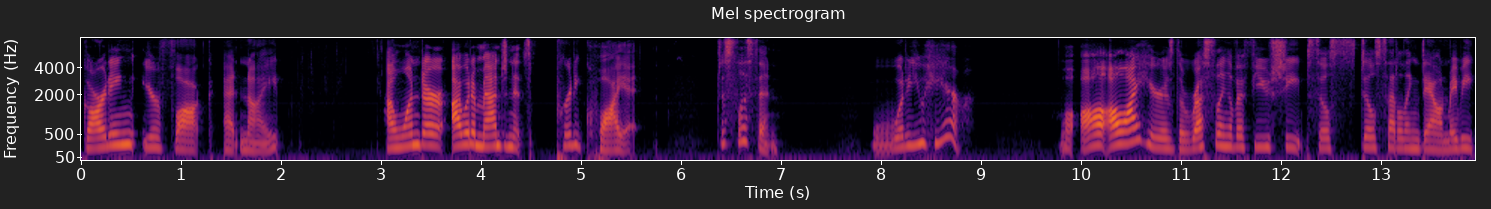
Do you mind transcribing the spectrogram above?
guarding your flock at night, I wonder, I would imagine it's pretty quiet. Just listen. What do you hear? Well, all, all I hear is the rustling of a few sheep still still settling down. Maybe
